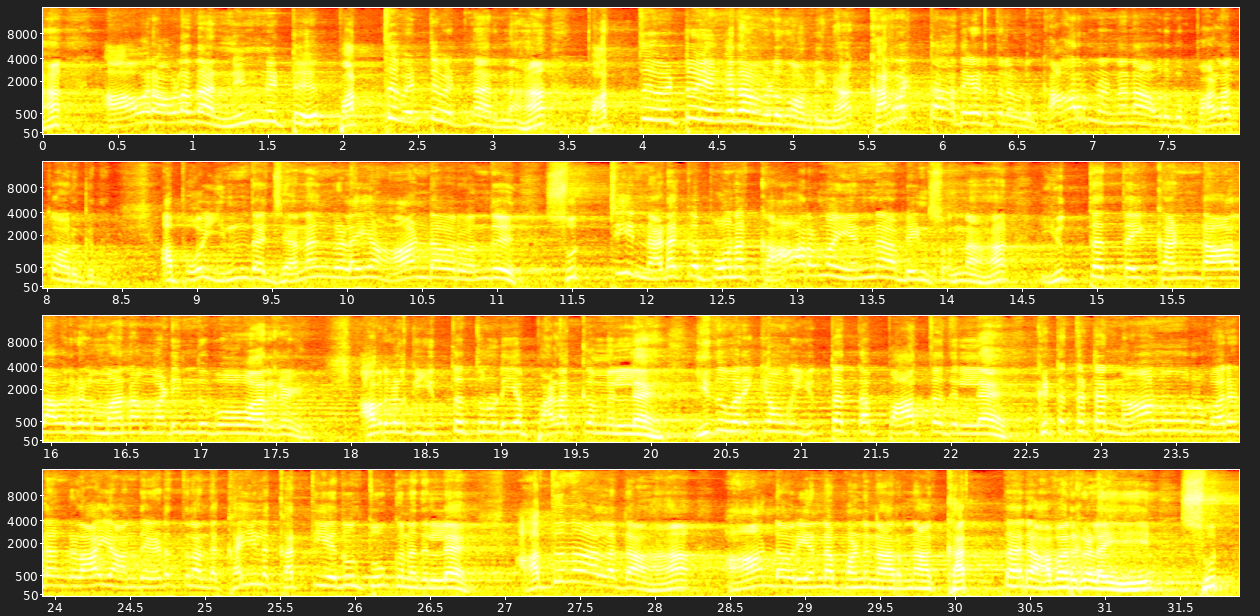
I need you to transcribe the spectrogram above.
அவர் அவ்வளோதான் நின்றுட்டு பத்து வெட்டு வெட்டினாருன்னா பத்து வெட்டும் எங்கே தான் விழுகும் அப்படின்னா கரெக்டாக அதே இடத்துல விழுகும் காரணம் என்னன்னா அவருக்கு பழக்கம் இருக்குது. அப்போது இந்த ஜனங்களை ஆண்டவர் வந்து சுற்றி நடக்க போன காரணம் என்ன அப்படின்னு சொன்னால் யுத்தத்தை கண்டால் அவர்கள் மனம் அடிந்து போவார்கள். அவர்களுக்கு யுத்தத்தினுடைய பழக்கம் இல்லை. இது இதுவரைக்கும் அவங்க யுத்தத்தை பார்த்ததில்லை. கிட்டத்தட்ட நானூறு வருடங்களாய் அந்த இடத்துல அந்த கையில கத்தி எதுவும் தூக்குனதில்லை. அதனால தான் ஆண்டவர் என்ன பண்ணினார்னா கத்தர் அவர்களை சுற்றி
